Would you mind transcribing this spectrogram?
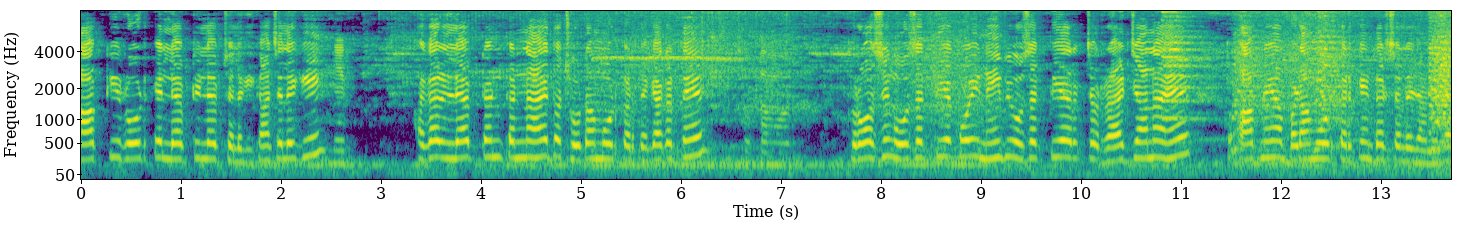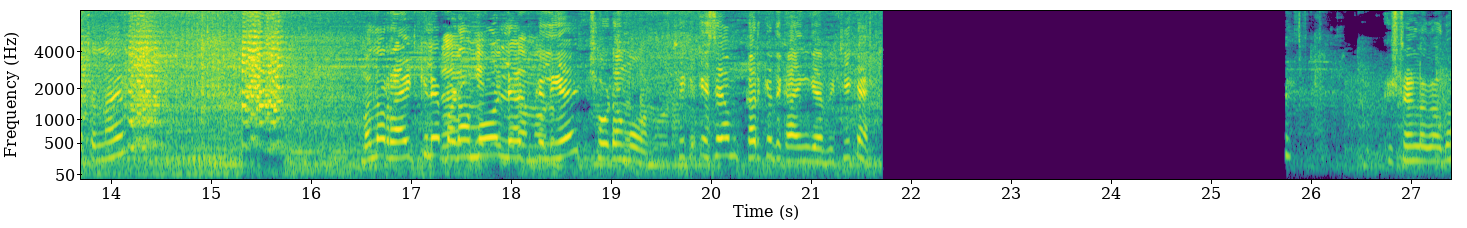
आपकी रोड के लेफ़्ट ही लेफ़्ट चलेगी। कहाँ चलेगी? अगर लेफ़्ट टर्न करना है तो छोटा मोड़ करते हैं। क्या करते हैं? छोटा मोड़ क्रॉसिंग हो सकती है कोई नहीं भी हो सकती है। जो राइट जाना है तो आपने यहाँ बड़ा मोड़ करके इधर चले जाना है क्या चलना है। मतलब राइट के लिए बड़ा मोड़ लेफ़्ट के लिए छोटा मोड़। मोड़। ठीक है इसे हम करके दिखाएँगे अभी ठीक है? स्टैंड लगा दो।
